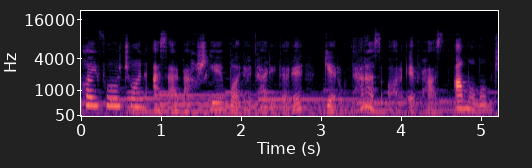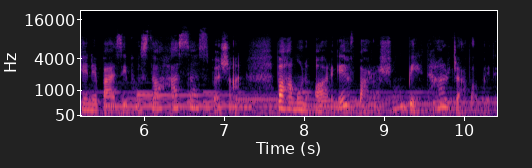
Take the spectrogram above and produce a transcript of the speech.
هایفو چون اثر بخشی بالاتری داره گرونتر از RF هست. اما ممکنه بعضی پوستا حساس باشن و همون RF براشون بهتر جواب بده.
